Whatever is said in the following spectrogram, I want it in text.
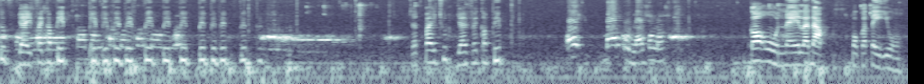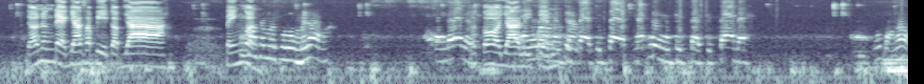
ชุดใหญ่ไฟกระพริบพริบพริบพริบพริบพริบพริบพริบพริบพริบพริบพริบพริบจัดไปชุดใหญ่ไฟกระพริบเอ้ยบ้านอุ่นแล้วใช่ไหมก็โอนในระดับปกติอยู่ เดี๋ยวหนึ่งแดกยาสปีดกับยาเต็งก่อนทำไมกูลงไม่ได้วะทาง ได้เลยแล้วก็ยารีเจนจุดแปดจุดแปดนับหนึ่งจุดแปดจุดเก้าเลยกูบอกแล้ว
